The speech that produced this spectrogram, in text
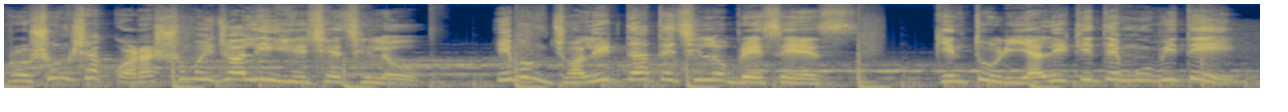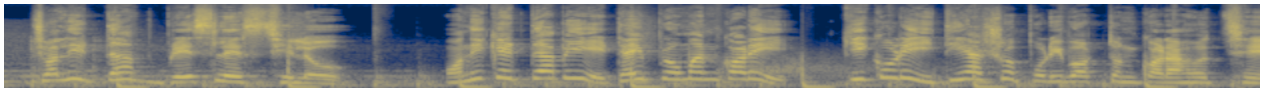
প্রশংসা করার সময় জলি হেসেছিল এবং জলির দাঁতে ছিল ব্রেসেস কিন্তু রিয়ালিটিতে মুভিতে জলির দাঁত ব্রেসলেস ছিল। অনেকের দাবি এটাই প্রমাণ করে কি করে ইতিহাসও পরিবর্তন করা হচ্ছে।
